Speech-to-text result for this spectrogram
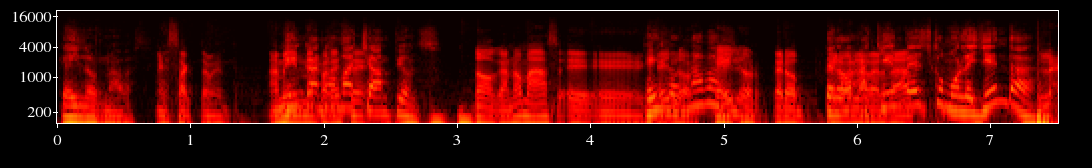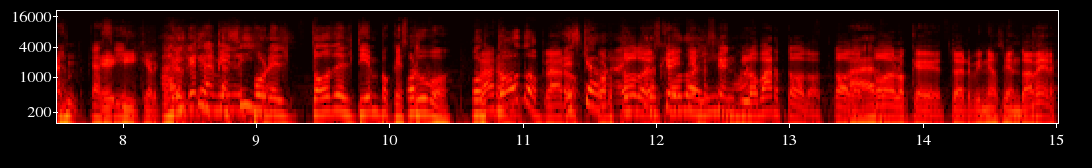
Keylor Navas. Exactamente. A mí ¿Quién me ganó parece... más Champions? No, ganó más eh, eh, Keylor Keylor. Navas. Keylor, pero, pero, Pero la ¿a quién verdad... ves como leyenda? la- eh, Creo que también Casillas. por el todo el tiempo que Por- estuvo. Por Claro, todo. Claro, es que por todo. Es que ahí tienes que ¿no? englobar todo, todo, Claro. todo lo que terminó siendo. A ver,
